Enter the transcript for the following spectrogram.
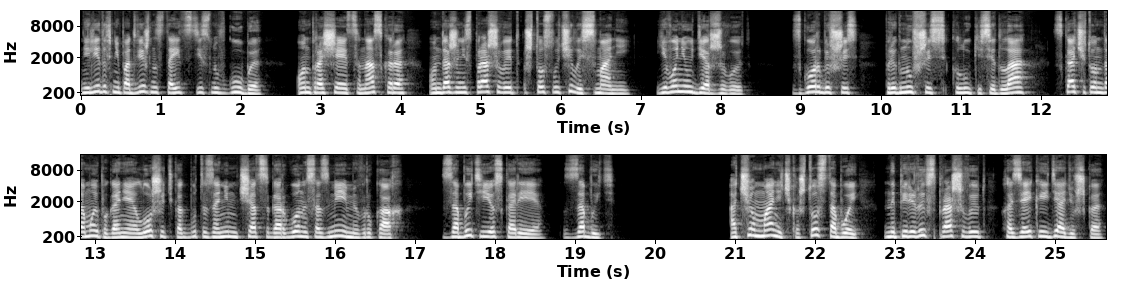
Нелидов неподвижно стоит, стиснув губы. Он прощается наскоро, он даже не спрашивает, что случилось с Маней. Его не удерживают. Сгорбившись, пригнувшись к луке седла, скачет он домой, погоняя лошадь, как будто за ним мчатся горгоны со змеями в руках. Забыть ее скорее забыть. «О чем, Манечка, что с тобой?» На перерыв спрашивают хозяйка и дядюшка.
